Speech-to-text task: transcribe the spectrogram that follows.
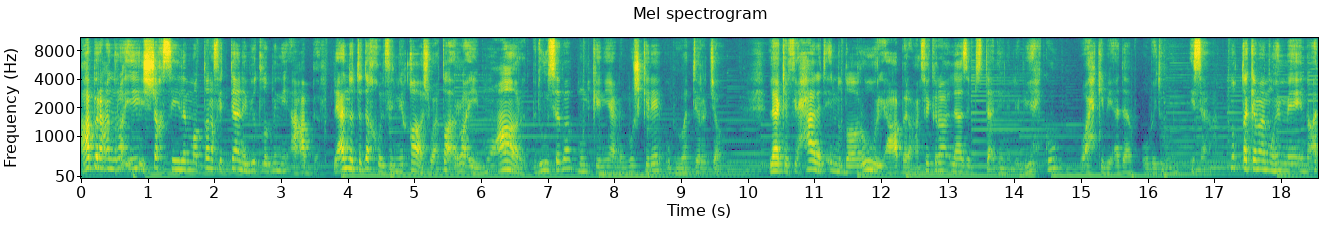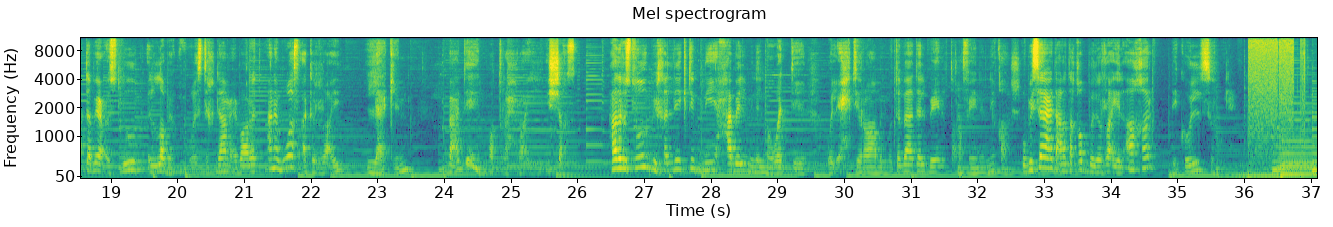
عبر عن رأيي الشخصي لما الطرف الثاني بيطلب مني أعبر لأنه التدخل في النقاش وإعطاء الرأي معارض بدون سبب ممكن يعمل مشكلة وبيوتر الجو. لكن في حالة إنه ضروري أعبر عن فكرة لازم تستأذن اللي بيحكوا وأحكي بأدب وبدون إساءة. نقطة كمان مهمة إنه أتبع أسلوب اللبق واستخدام عبارة أنا بوافقك الرأي لكن بعدين بطرح رأيي الشخصي. هذا الأسلوب بيخليك تبني حبل من المودة والاحترام المتبادل بين طرفين النقاش وبيساعد على تقبل الرأي الآخر بكل سهولة.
